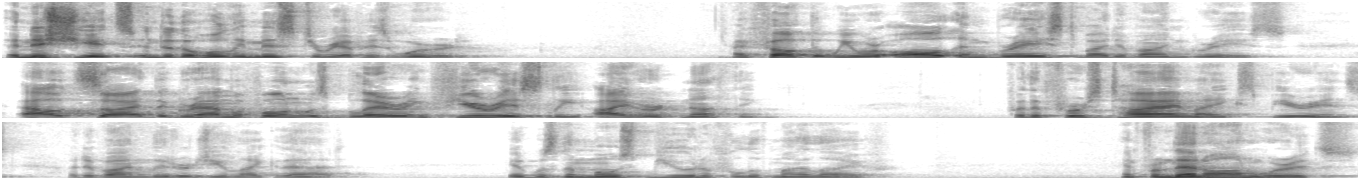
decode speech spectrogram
initiates into the holy mystery of His Word. I felt that we were all embraced by divine grace. Outside, the gramophone was blaring furiously. I heard nothing. For the first time, I experienced a divine liturgy like that. It was the most beautiful of my life. And from then onwards,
